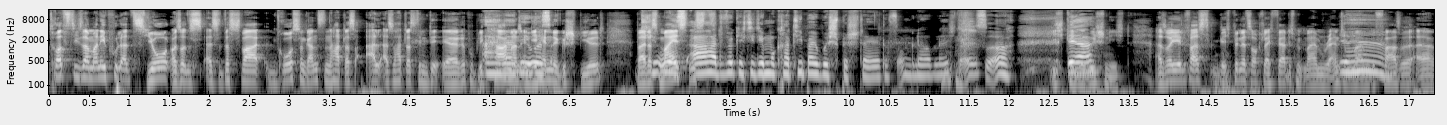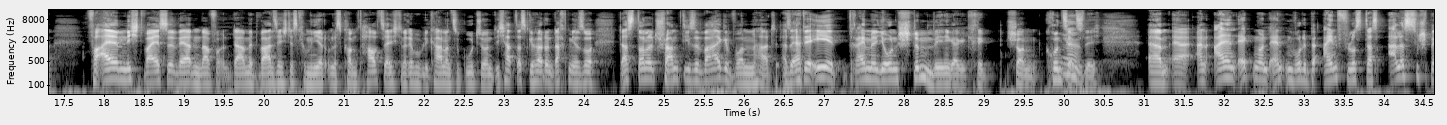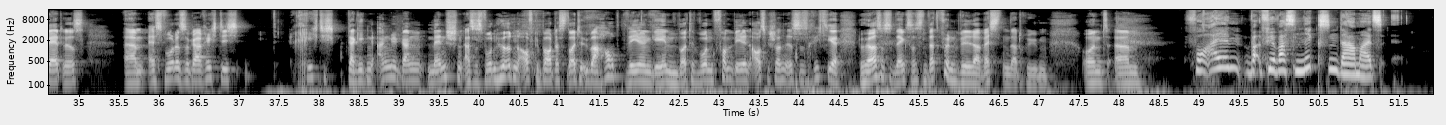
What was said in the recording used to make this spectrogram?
trotz dieser Manipulation, also das, also das war im Großen und Ganzen hat das all, also hat das den De- äh, Republikanern Ah, die in die USA Hände gespielt, weil das die meistens USA hat wirklich die Demokratie bei Wish bestellt. Das ist unglaublich. Das ist, oh. Ich kenne Ja. Wish nicht. Also jedenfalls, ich bin jetzt auch gleich fertig mit meinem Rant Ja. und meinem Gefase. Äh, vor allem Nicht-Weiße werden davon, damit wahnsinnig diskriminiert und es kommt hauptsächlich den Republikanern zugute. Und ich habe das gehört und dachte mir so, dass Donald Trump diese Wahl gewonnen hat. Also er hat ja eh drei Millionen Stimmen weniger gekriegt, schon grundsätzlich. Ähm, er, an allen Ecken und Enden wurde beeinflusst, dass alles zu spät ist. Ähm, es wurde sogar richtig richtig dagegen angegangen, Menschen, also es wurden Hürden aufgebaut, dass Leute überhaupt wählen gehen. Leute wurden vom Wählen ausgeschlossen. Das ist das Richtige. Du hörst es und denkst, was ist denn das für ein wilder Westen da drüben? Und ähm, Vor allem, für was Nixon damals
